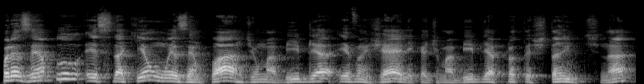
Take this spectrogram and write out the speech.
Por exemplo, esse daqui é um exemplar de uma Bíblia evangélica, de uma Bíblia protestante, né?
